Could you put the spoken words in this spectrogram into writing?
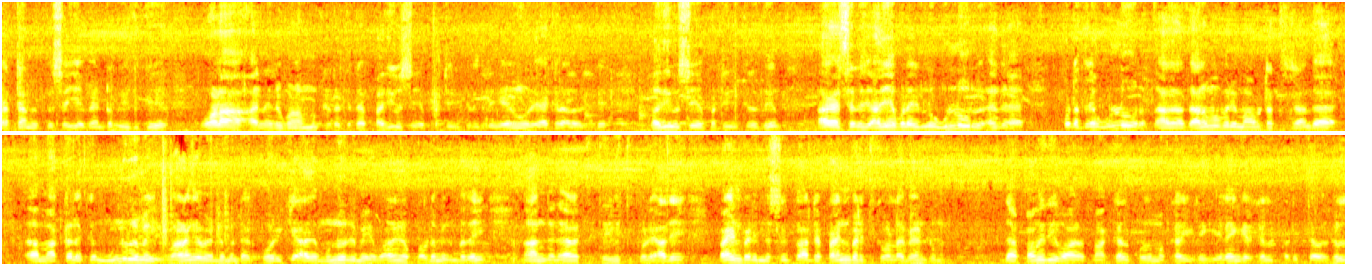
கட்டமைப்பு செய்ய வேண்டும். இதுக்கு ஓலா நிறுவனமும் கிட்டத்தட்ட பதிவு செய்யப்பட்டிருக்கிறது. இதில் எழுநூறு ஏக்கர் அளவுக்கு பதிவு செய்யப்பட்டிருக்கிறது. ஆக சிறு அதே போல் இன்னும் உள்ளூர் அந்த கூட்டத்தில் உள்ளூர் அதாவது தருமபுரி மாவட்டத்தை அந்த மக்களுக்கு முன்னுரிமை வழங்க வேண்டும் என்ற கோரிக்கை அது முன்னுரிமை வழங்கப்படும் என்பதை நான் இந்த நேரத்தில் தெரிவித்துக் கொள்கிறேன். அதை பயன்படுத்தி இந்த சிப்காட்டை பயன்படுத்தி கொள்ள வேண்டும். இந்த பகுதி வாழ் மக்கள் பொதுமக்கள் இளை- இளைஞர்கள் படித்தவர்கள்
